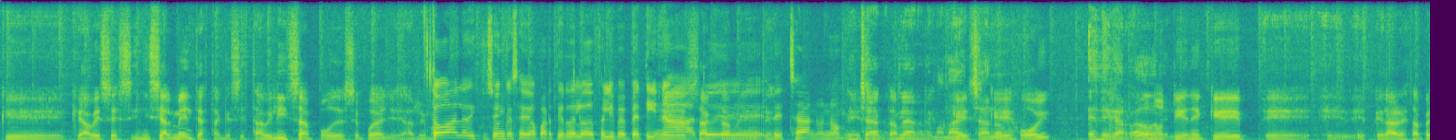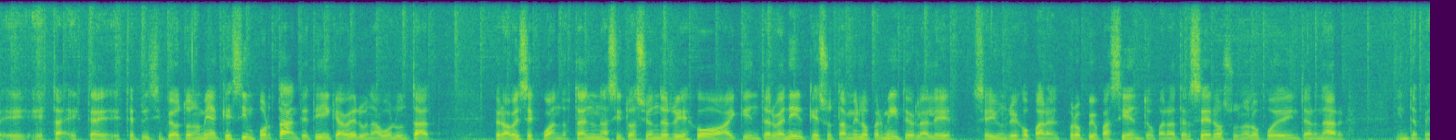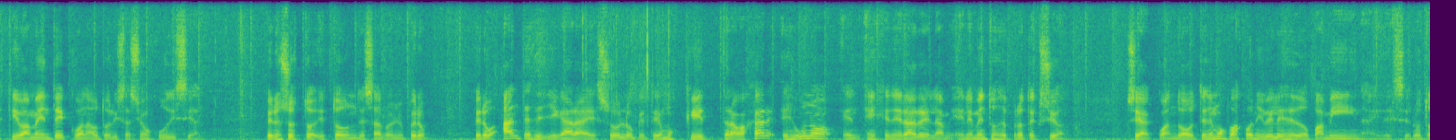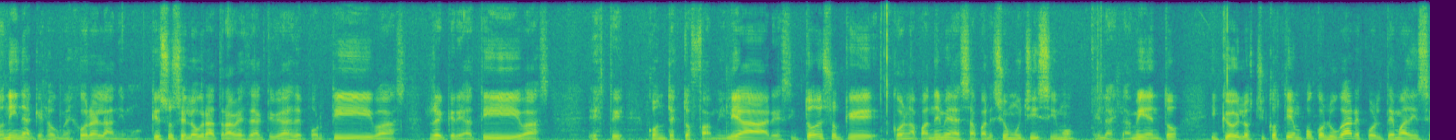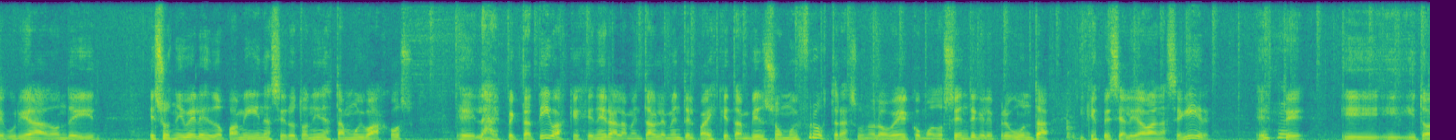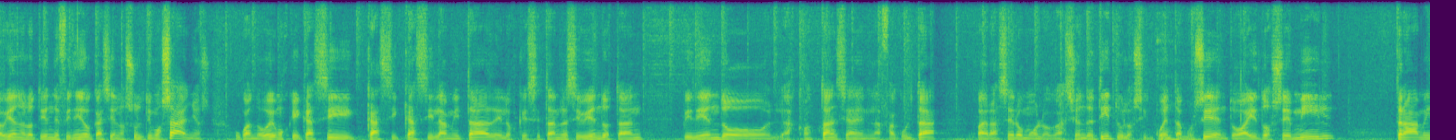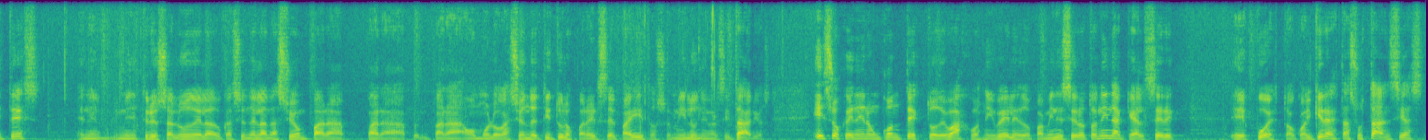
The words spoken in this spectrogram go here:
que, a veces inicialmente hasta que se estabiliza puede, se puede arrimar. Toda la discusión que se dio a partir de lo de Felipe Petinato, de, de, Chano, ¿no? Exactamente, la mamá de Chano. Que es hoy es desgarrador. Uno tiene que eh, eh, esperar esta, esta, este, este principio de autonomía, que es importante, tiene que haber una voluntad pero a veces cuando está en una situación de riesgo hay que intervenir, que eso también lo permite la ley. Si hay un riesgo para el propio paciente o para terceros, uno lo puede internar intempestivamente con autorización judicial. Pero eso es, todo un desarrollo. Pero, pero antes de llegar a eso, lo que tenemos que trabajar es uno en, generar elementos de protección. O sea, cuando tenemos bajos niveles de dopamina y de serotonina, que es lo que mejora el ánimo, que eso se logra a través de actividades deportivas, recreativas, este, contextos familiares y todo eso que con la pandemia desapareció muchísimo, el aislamiento, y que hoy los chicos tienen pocos lugares por el tema de inseguridad a dónde ir, esos niveles de dopamina, serotonina están muy bajos, eh, las expectativas que genera lamentablemente el país que también son muy frustras, uno lo ve como docente que le pregunta ¿y qué especialidad van a seguir? Este, y, todavía no lo tienen definido casi en los últimos años, o cuando vemos que casi, casi, casi la mitad de los que se están recibiendo están pidiendo las constancias en la facultad para hacer homologación de títulos, 50%. Hay 12.000 trámites en el Ministerio de Salud de la Educación de la Nación para, para, homologación de títulos para irse del país, 12.000 universitarios. Eso genera un contexto de bajos niveles de dopamina y serotonina que al ser expuesto a cualquiera de estas sustancias,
